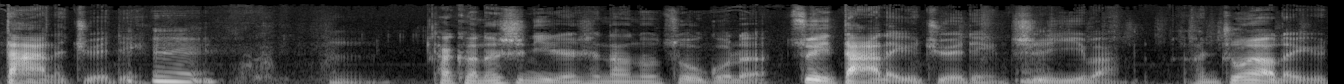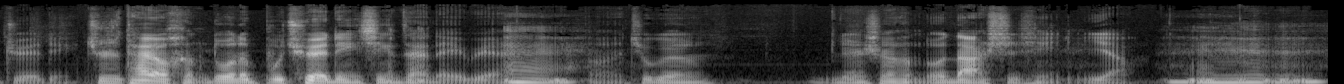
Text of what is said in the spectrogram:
大的决定，嗯。嗯它可能是你人生当中做过的最大的一个决定之一吧，很重要的一个决定，就是它有很多的不确定性在那边，嗯。嗯，就跟人生很多大事情一样。嗯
